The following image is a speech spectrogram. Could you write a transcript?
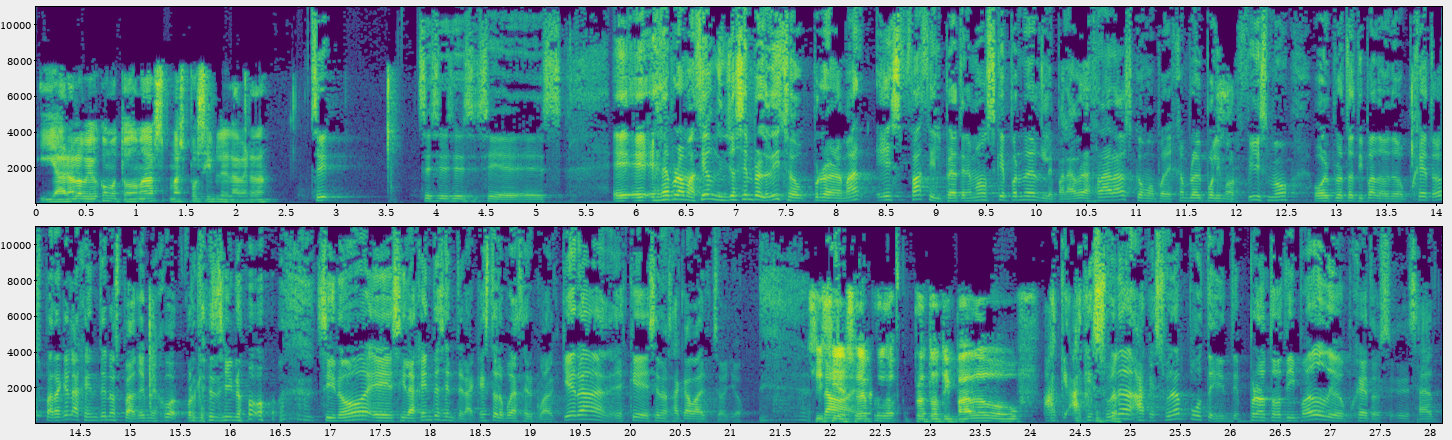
y ahora lo veo como todo más, más posible, la verdad. Sí, sí, sí, sí, sí, sí, es... eh, eh, es la programación, yo siempre lo he dicho, programar es fácil, pero tenemos que ponerle palabras raras como por ejemplo el polimorfismo o el prototipado de objetos para que la gente nos pague mejor, porque si no, si no, eh, si la gente se entera que esto lo puede hacer cualquiera, es que se nos acaba el chollo. Sí, No, sí, eso de pro- prototipado, uff. A que, a que suena, a que suena potente, prototipado de objetos. O sea,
